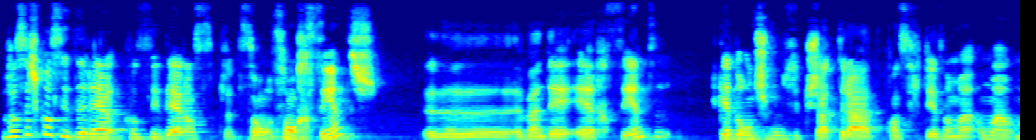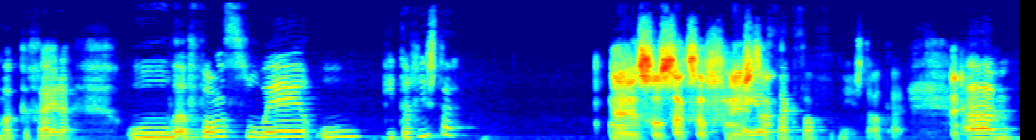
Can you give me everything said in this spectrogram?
vocês consideram, consideram-se, são, são recentes, uh, a banda é, é, recente, cada um dos músicos já terá com certeza uma, uma, uma, carreira. O Afonso é o guitarrista? É, eu sou saxofonista. É, o saxofonista, ok. Um,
